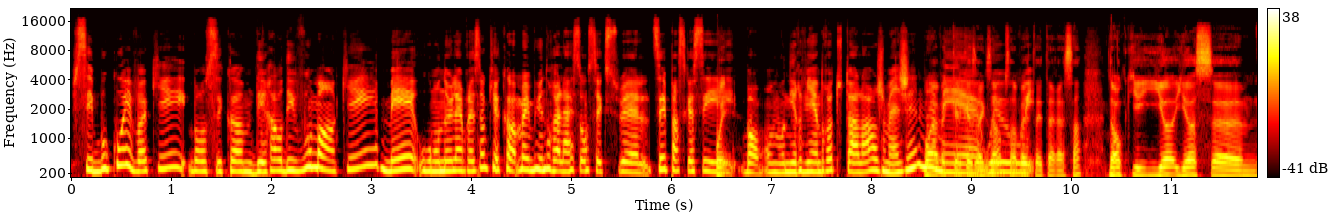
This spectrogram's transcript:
puis c'est beaucoup évoqué. Bon, c'est comme des rendez-vous manqués, mais où on a l'impression qu'il y a quand même eu une relation sexuelle. Tu sais, parce que c'est. Oui. Bon, on, y reviendra tout à l'heure, j'imagine. Là, avec quelques euh, exemples, oui, ça oui, va oui. être intéressant. Donc, il y a, il y a ce-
